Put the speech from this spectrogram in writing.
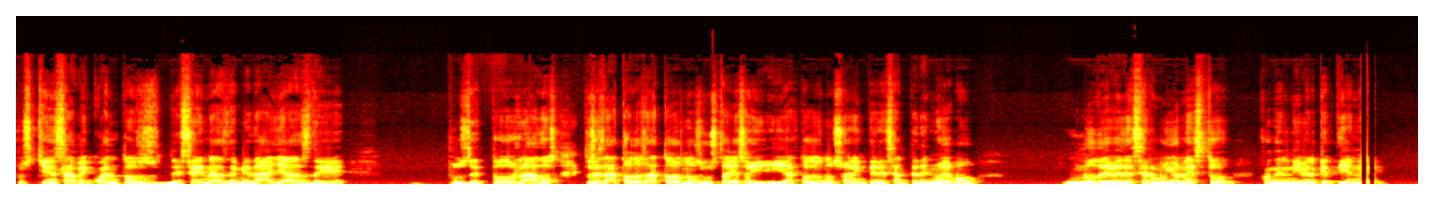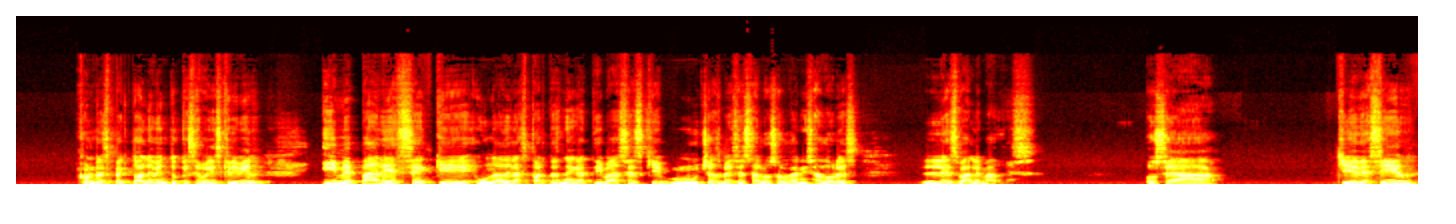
pues quién sabe cuántos decenas de medallas de, pues de todos lados. Entonces a todos, a todos nos gusta eso y, a todos nos suena interesante. De nuevo, uno debe de ser muy honesto con el nivel que tiene con respecto al evento que se va a inscribir. Y me parece que una de las partes negativas es que muchas veces a los organizadores les vale madres. O sea, quieres ir,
